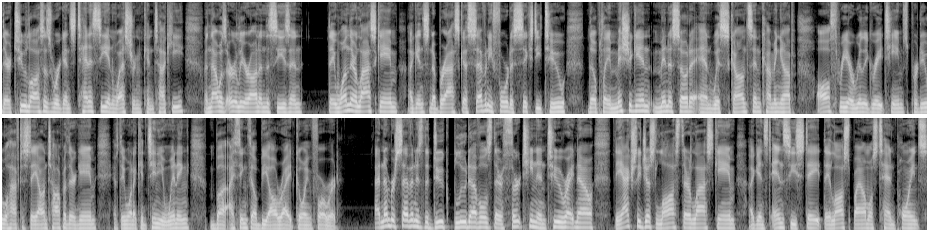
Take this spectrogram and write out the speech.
Their two losses were against Tennessee and Western Kentucky, and that was earlier on in the season. They won their last game against Nebraska 74 to 62. They'll play Michigan, Minnesota, and Wisconsin coming up. All three are really great teams. Purdue will have to stay on top of their game if they want to continue winning, but I think they'll be all right going forward. At number seven is the Duke Blue Devils. They're 13 and 2 right now. They actually just lost their last game against NC State. They lost by almost 10 points,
